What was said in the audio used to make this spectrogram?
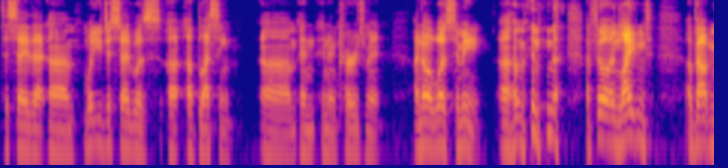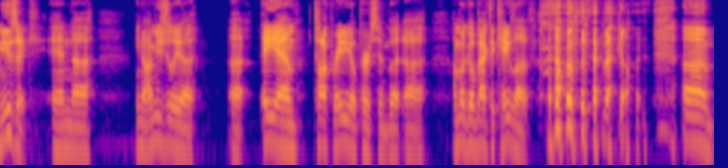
to say that um, what you just said was a, a blessing um, and, and encouragement. I know it was to me. Um, and I feel enlightened about music. And, uh, you know, I'm usually a, a AM talk radio person, but uh, I'm going to go back to K Love. I'm going to put that back on. Um,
